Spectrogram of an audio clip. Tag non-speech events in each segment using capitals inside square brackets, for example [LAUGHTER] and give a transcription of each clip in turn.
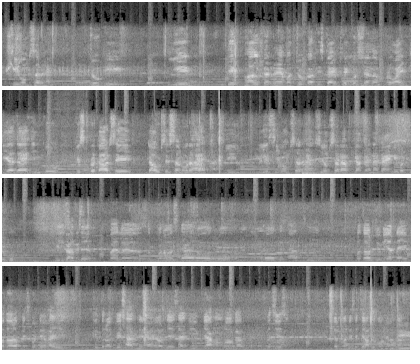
शिवम सर हैं, जो कि ये देखभाल कर रहे हैं बच्चों का किस टाइप से क्वेश्चन प्रोवाइड किया जाए इनको किस प्रकार से डाउट सेशन हो रहा है। ये ये शिवम सर हैं। शिवम सर आप क्या कहना चाहेंगे बच्चों को? सबसे पहले सबको नमस्कार और हम लोगों के साथ बतौर जूनियर नहीं बतौर अपने छोटे भाई की तरह पेश आते हैं और जैसा कि क्या हम लोगों का बच्चे जनवरी से चालू होने वाला है।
